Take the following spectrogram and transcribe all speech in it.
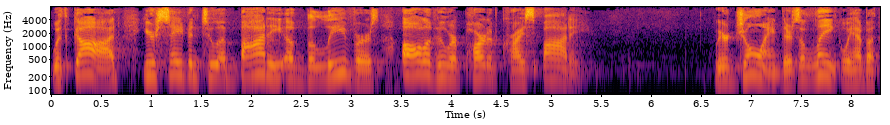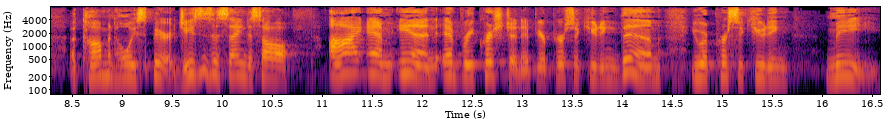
with God, you're saved into a body of believers, all of whom are part of Christ's body. We're joined, there's a link, we have a, a common Holy Spirit. Jesus is saying to Saul, I am in every Christian. If you're persecuting them, you are persecuting me.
